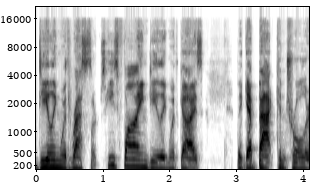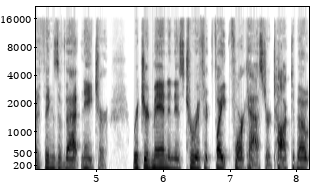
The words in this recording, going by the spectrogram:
dealing with wrestlers. He's fine dealing with guys that get back control or things of that nature. Richard Mann, in his terrific fight forecaster, talked about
